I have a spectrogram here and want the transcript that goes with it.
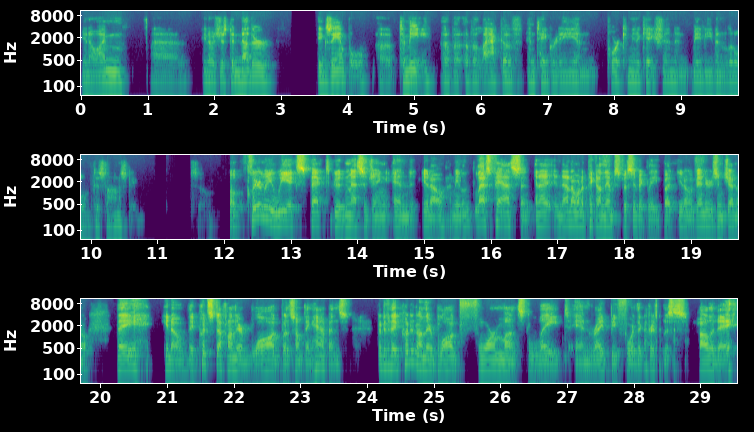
you know i'm uh, you know it's just another example uh, to me of a, of a lack of integrity and poor communication and maybe even a little dishonesty. So. Well clearly we expect good messaging and you know i mean lastpass and, and i and i don't want to pick on them specifically but you know vendors in general they you know they put stuff on their blog when something happens but if they put it on their blog four months late and right before the christmas holiday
